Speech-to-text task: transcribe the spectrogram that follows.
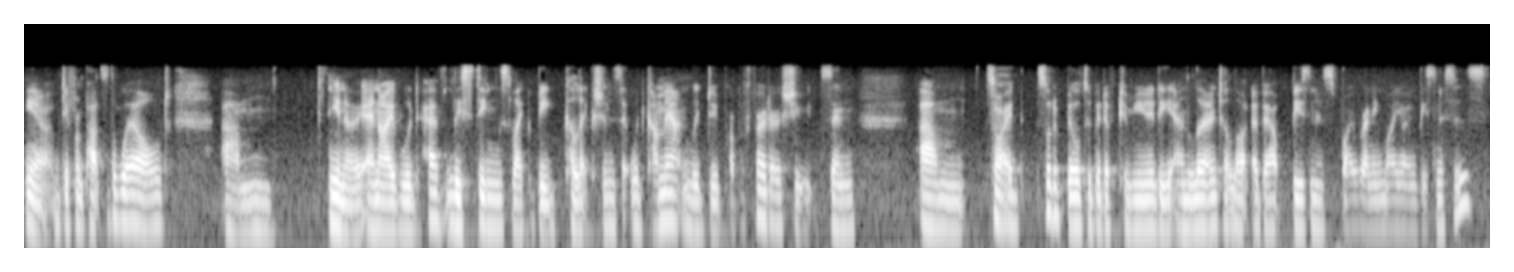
you know, different parts of the world. Um, you know, and I would have listings like big collections that would come out and we'd do proper photo shoots. And um, so I'd sort of built a bit of community and learned a lot about business by running my own businesses.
